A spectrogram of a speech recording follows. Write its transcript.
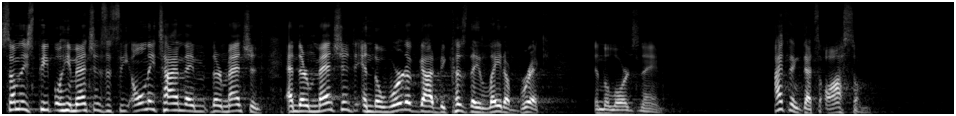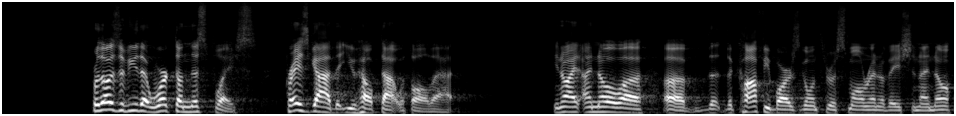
Some of these people he mentions, it's the only time they, they're mentioned, and they're mentioned in the Word of God because they laid a brick in the Lord's name. I think that's awesome. For those of you that worked on this place, praise God that you helped out with all that. You know, I, I know uh, uh, the, the coffee bar is going through a small renovation. I know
